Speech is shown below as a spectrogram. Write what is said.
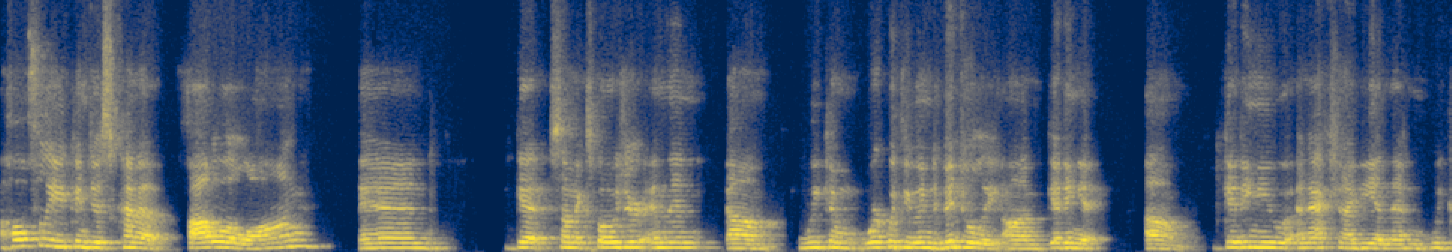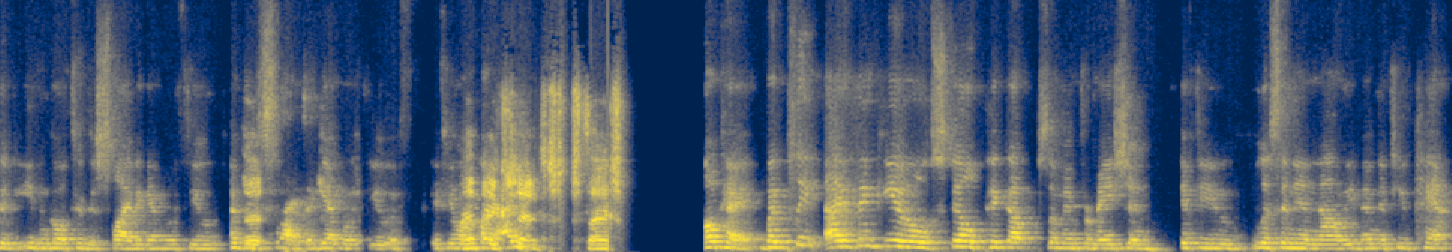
hopefully you can just kind of follow along and get some exposure, and then um, we can work with you individually on getting it, um, getting you an action ID, and then we could even go through the slide again with you, uh, these slides again with you, if, if you want. That makes I- sense. Thanks. Okay, but please, I think you'll still pick up some information if you listen in now, even if you can't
